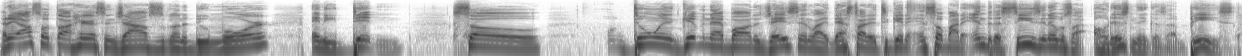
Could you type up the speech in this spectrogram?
And they also thought Harrison Giles was going to do more, and he didn't. So doing giving that ball to Jayson, like that started to get it. And so by the end of the season, it was like, oh, this nigga's a beast.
